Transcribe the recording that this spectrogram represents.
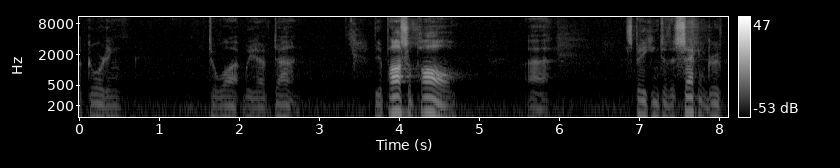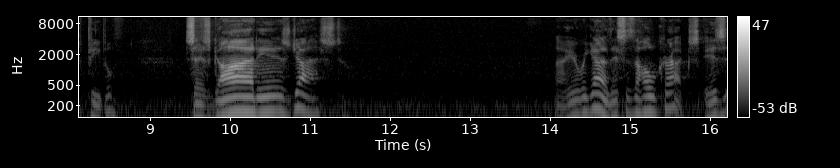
according to what we have done. The Apostle Paul, uh, speaking to the second group of people, says, God is just. Now, here we go. This is the whole crux. Is,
